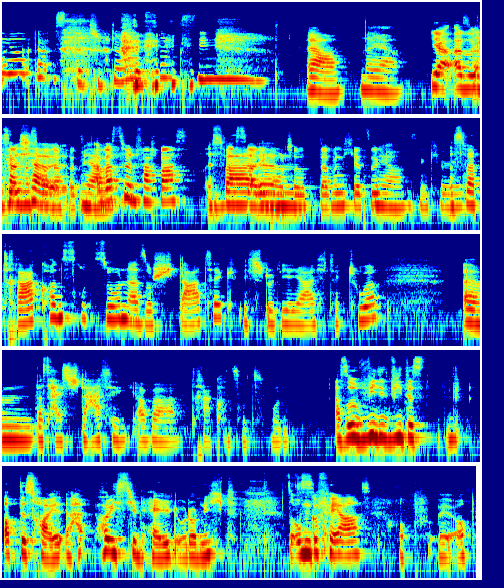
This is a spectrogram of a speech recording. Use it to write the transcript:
your best, but you don't succeed. Ja, naja. Ja, also ich Also kann ich das voll nachvollziehen. ja. Aber was für ein Fach war's? Es was war, war die ähm, Note? Da bin ich jetzt wirklich ja. ein bisschen curious. Es war Tragkonstruktion, also Statik. Ich studiere ja Architektur. Ähm, was heißt Statik, aber Tragkonstruktion. Also wie, wie das, wie, ob das Häu Häuschen hält oder nicht. So ungefähr. Ob, äh, ob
